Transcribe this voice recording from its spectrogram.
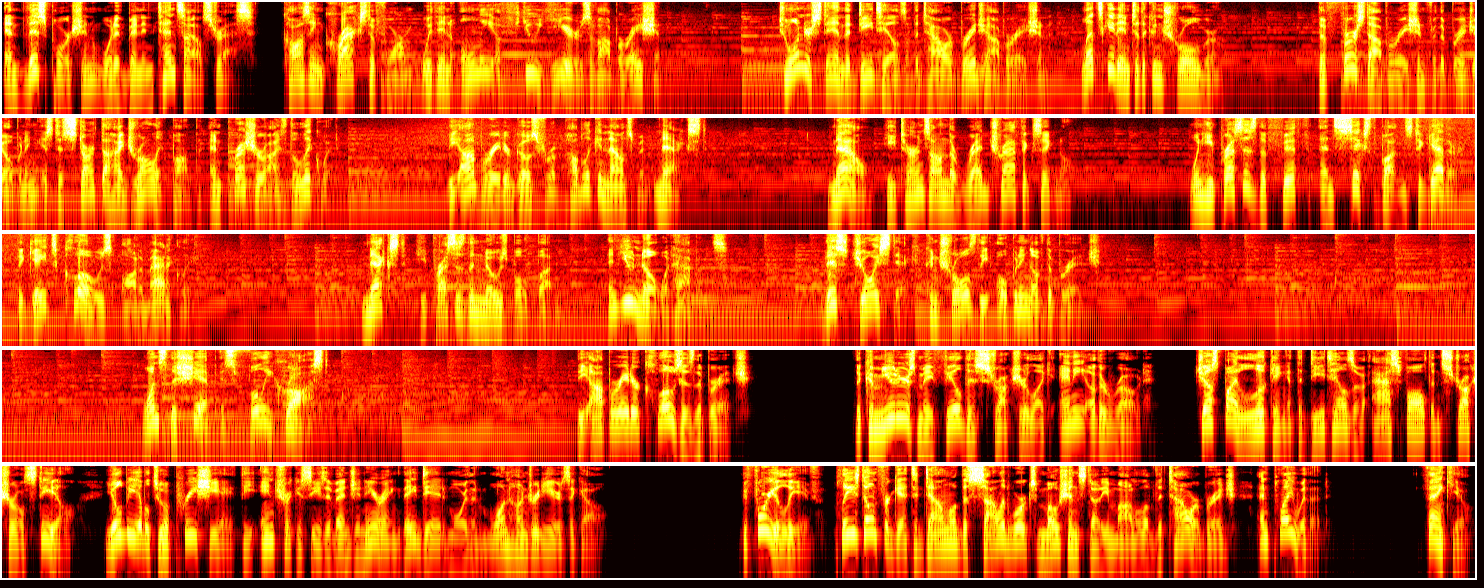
and this portion would have been in tensile stress, causing cracks to form within only a few years of operation. To understand the details of the tower bridge operation, let's get into the control room. The first operation for the bridge opening is to start the hydraulic pump and pressurize the liquid. The operator goes for a public announcement next. Now, he turns on the red traffic signal. When he presses the fifth and sixth buttons together, the gates close automatically. Next, he presses the nose bolt button, and you know what happens. This joystick controls the opening of the bridge. Once the ship is fully crossed, the operator closes the bridge. The commuters may feel this structure like any other road. Just by looking at the details of asphalt and structural steel, you'll be able to appreciate the intricacies of engineering they did more than 100 years ago. Before you leave, please don't forget to download the SOLIDWORKS motion study model of the Tower Bridge and play with it. Thank you.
